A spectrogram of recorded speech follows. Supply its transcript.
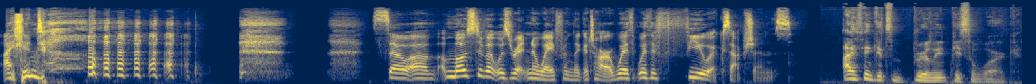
I can tell. so um, most of it was written away from the guitar, with with a few exceptions. I think it's a brilliant piece of work.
